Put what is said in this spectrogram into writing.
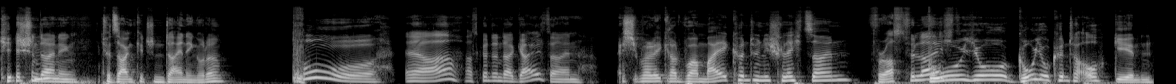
Kitchen? Dining. Ich würde sagen Kitchen Dining, oder? Puh. Ja, was könnte denn da geil sein? Ich überlege gerade, Wamai könnte nicht schlecht sein. Frost vielleicht? Goyo, Goyo könnte auch gehen.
